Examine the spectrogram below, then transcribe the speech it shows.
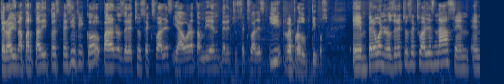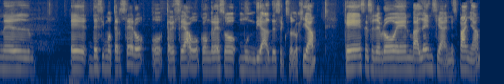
pero hay un apartadito específico para los derechos sexuales y ahora también derechos sexuales y reproductivos. Eh, pero bueno, los derechos sexuales nacen en el eh, decimotercero o treceavo Congreso Mundial de Sexología, que se celebró en Valencia, en España,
